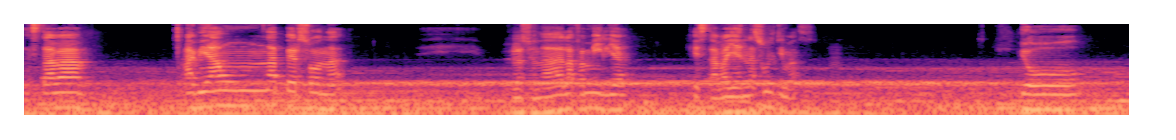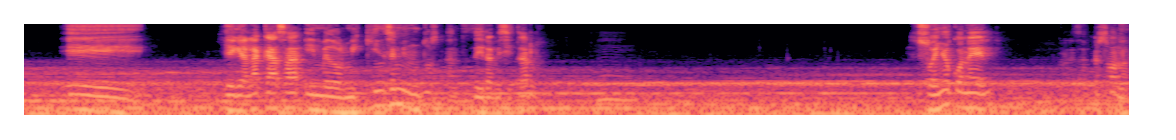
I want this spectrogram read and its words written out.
estaba. Había una persona eh, relacionada a la familia que estaba ya en las últimas. Yo eh, llegué a la casa y me dormí 15 minutos antes de ir a visitarlo. Sueño con él, con esa persona,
